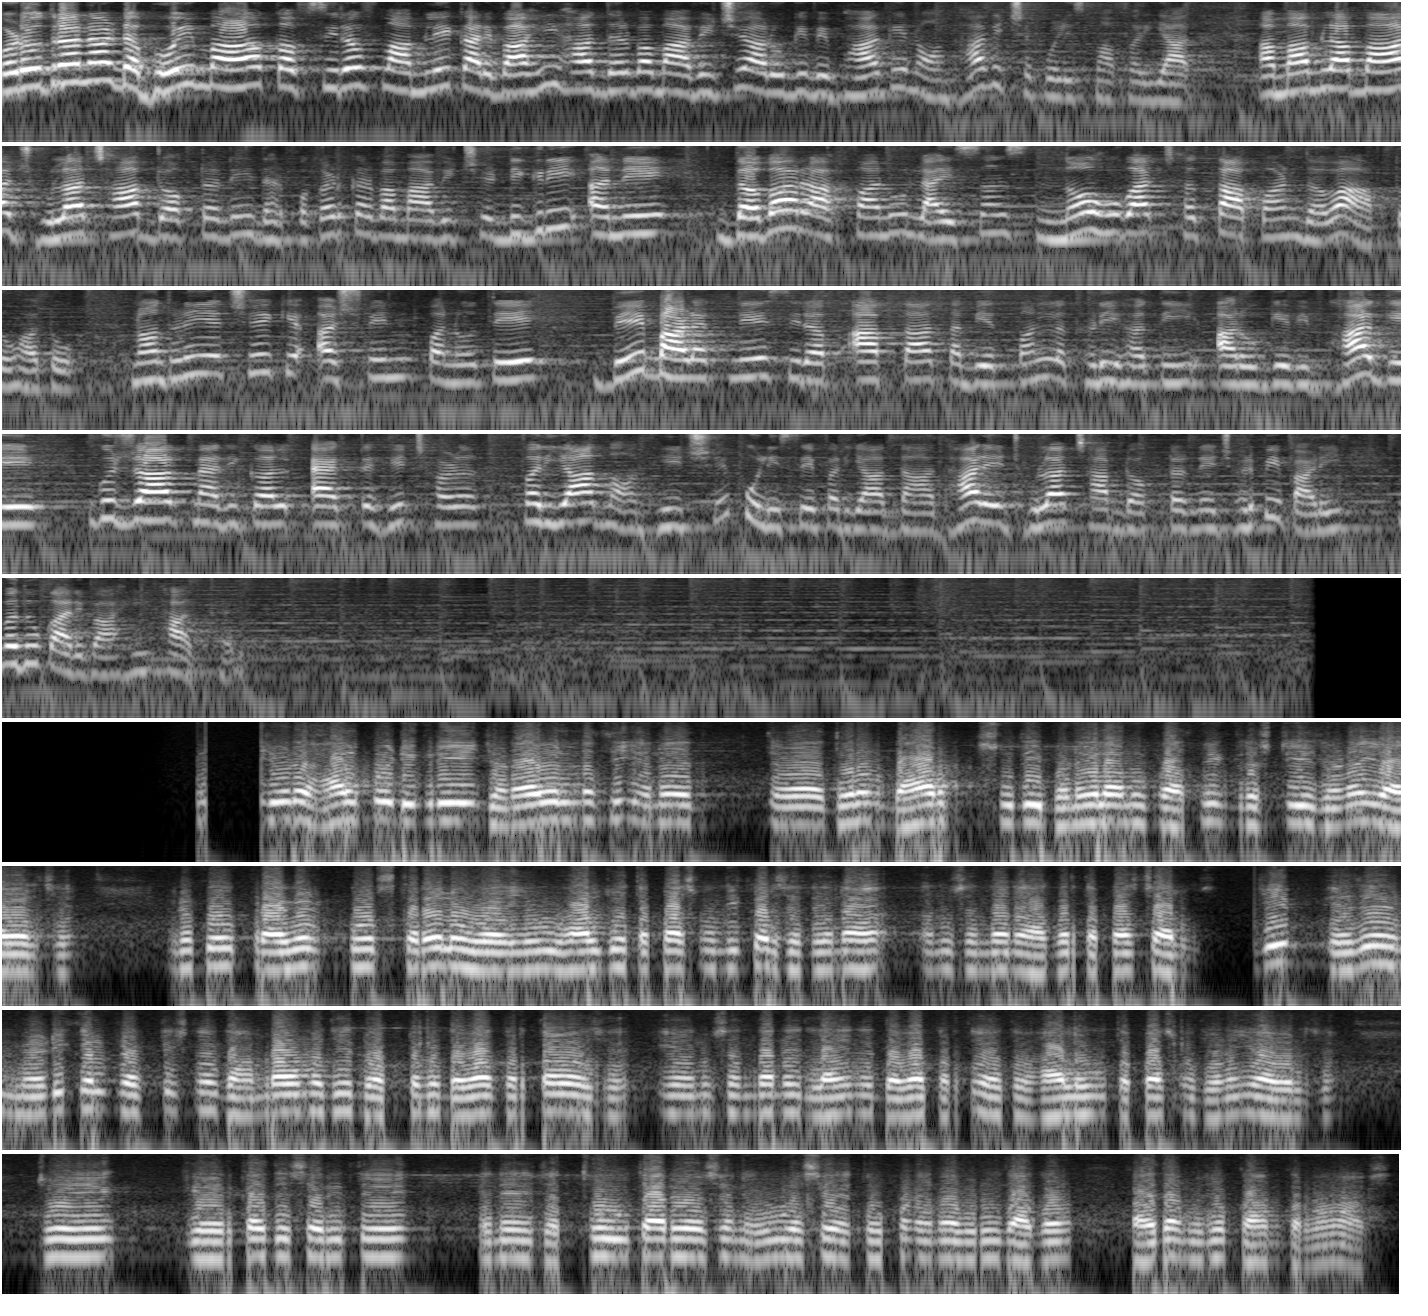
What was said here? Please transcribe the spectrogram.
વડોદરાના ડભોઈમાં કફ સિરપ મામલે કાર્યવાહી હાથ ધરવામાં આવી છે. આરોગ્ય વિભાગે નોંધાવી છે પોલીસમાં ફરિયાદ. આ મામલામાં ઝોલાછાપ ડોક્ટરની ધરપકડ કરવામાં આવી છે. ડિગ્રી અને દવા રાખવાનું લાયસન્સ ન હોવા છતાં પણ દવા આપતો હતો. નોંધનીય છે કે અશ્વિન પનોતે બે બાળકને સિરપ આપતા તબિયત પણ લથડી હતી. આરોગ્ય વિભાગે ગુજરાત મેડિકલ એક્ટ હેઠળ ફરિયાદ નોંધી છે. પોલીસે ફરિયાદના આધારે ઝોલાછાપ ડોક્ટરને ઝડપી પાડી વધુ કાર્યવાહી હાથ ધરી. જોડે હાલ કોઈ ડિગ્રી જણાવેલ નથી અને ધોરણ બાર સુધી ભણેલાનું પ્રાથમિક દ્રષ્ટિએ જણાઈ આવેલ છે. એને કોઈ પ્રાઇવેટ કોર્સ કરેલો હોય એવું હાલ જો તપાસમાં નીકળશે તો એના અનુસંધાને આગળ તપાસ ચાલુ છે. જે એઝ એ મેડિકલ પ્રેક્ટિશનર ગામડાઓમાં જે ડૉક્ટરો દવા કરતા હોય છે, એ અનુસંધાને લઈને દવા કરતો હતો હાલ એવું તપાસમાં જણાઈ આવેલ છે. જો એ ગેરકાયદેસર રીતે એને જથ્થો ઉતાર્યો હશે ને એવું હશે તો પણ એના વિરુદ્ધ આગળ કાયદા મુજબ કામ કરવામાં આવશે.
